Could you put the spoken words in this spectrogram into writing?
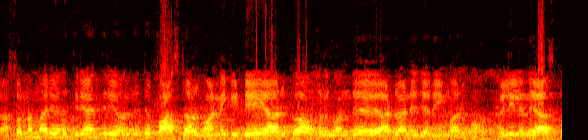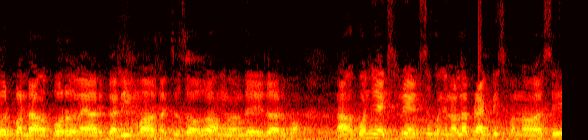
நான் சொன்ன மாதிரி வந்து திரியாந்திரி வந்துட்டு ஃபாஸ்ட்டாக இருக்கும். அன்னைக்கு டே யாருக்கோ அவங்களுக்கு வந்து அட்வான்டேஜ் அதிகமாக இருக்கும். வெளியிலேருந்து யார் ஸ்கோர் பண்ணுறாங்க போகிறதுலாம் யாருக்கு அதிகமாக சக்ஸஸ் ஆகுதோ அவங்க வந்து இதாக இருக்கும். நாங்கள் கொஞ்சம் எக்ஸ்பீரியன்ஸு கொஞ்சம் நல்லா ப்ராக்டிஸ் பண்ண வாசி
